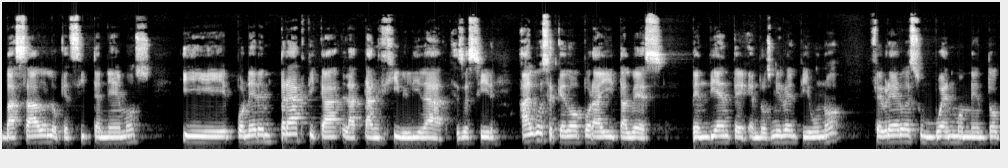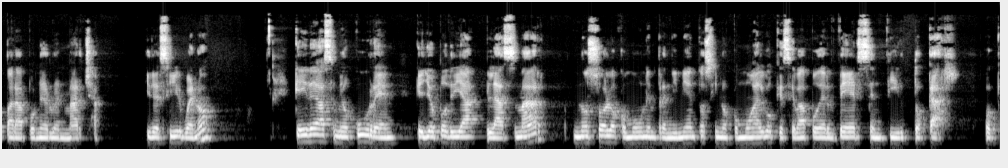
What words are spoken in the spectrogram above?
basados en lo que sí tenemos y poner en práctica la tangibilidad. Es decir, algo se quedó por ahí tal vez pendiente en 2021, febrero es un buen momento para ponerlo en marcha y decir, bueno, ¿qué ideas se me ocurren que yo podría plasmar no solo como un emprendimiento, sino como algo que se va a poder ver, sentir, tocar? ¿Ok?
